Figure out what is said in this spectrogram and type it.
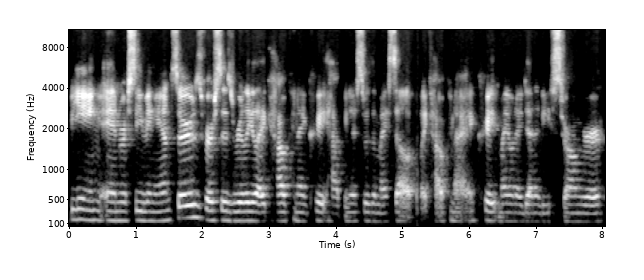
being in receiving answers versus really like how can i create happiness within myself? Like how can i create my own identity stronger?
